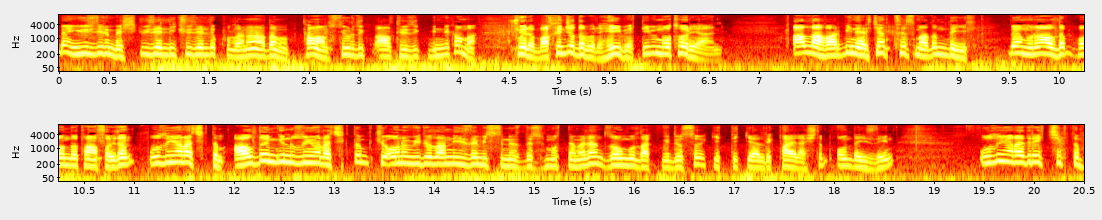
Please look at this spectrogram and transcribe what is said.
Ben 125, 150, 250 kullanan adamım. Tamam sürdük 600'lük binlik ama şöyle bakınca da böyle heybetli bir motor yani. Allah var binerken tırsmadım değil. Ben bunu aldım Honda Tansoy'dan. Uzun yola çıktım. Aldığım gün uzun yola çıktım ki onun videolarını izlemişsinizdir muhtemelen. Zonguldak videosu gittik geldik paylaştım. Onu da izleyin. Uzun yola direkt çıktım.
